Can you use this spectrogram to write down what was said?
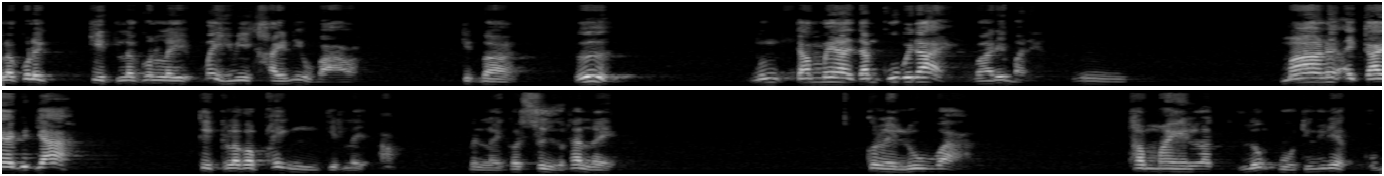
เราก็เลยกิดเราก็เลยไม่มีใครนี่บ่าวกิดบ่าเออมึงจำไม่ได้จำกูไม่ได้ว่าได้บัดเนี่ยอืมมาเลยไอ้กายอภิญญากิดแล้วก็เพ่งกิดเลยอ้าวเป็นไรก็สื่อกับท่านเลย ก็เลยรู้ว่า ทำไมหลวงปู่จึงเรียกผม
